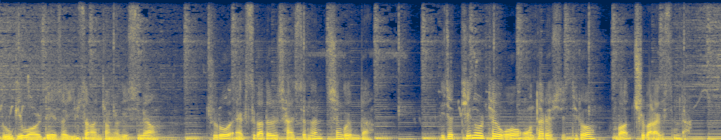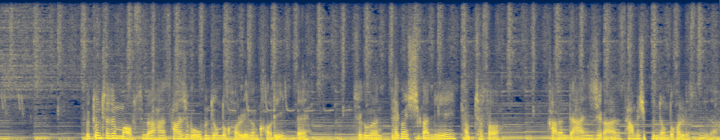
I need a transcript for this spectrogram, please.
No-Gi World에서 입상한 경력이 있으며 주로 X-guard를 잘 쓰는 친구입니다. 이제 티노를 태우고 온타리오 City로 한번 출발하겠습니다. 교통체증만 없으면 한 45분 정도 걸리는 거리인데 지금은 퇴근 시간이 겹쳐서 가는데 1시간 30분 정도 걸렸습니다.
